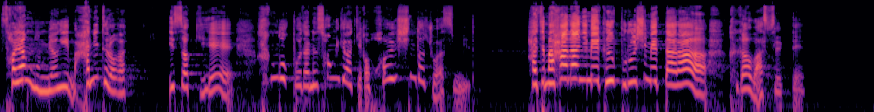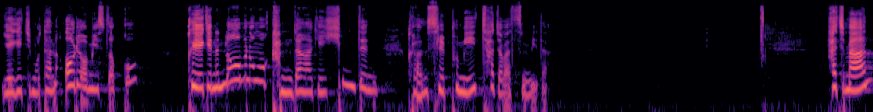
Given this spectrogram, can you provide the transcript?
서양 문명이 많이 들어가 있었기에 한국보다는 선교하기가 훨씬 더 좋았습니다. 하지만 하나님의 그 부르심에 따라 그가 왔을 때 예기치 못한 어려움이 있었고 그에게는 너무너무 감당하기 힘든 그런 슬픔이 찾아왔습니다. 하지만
